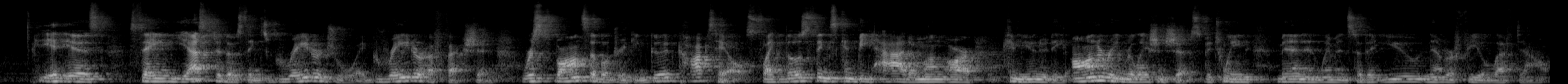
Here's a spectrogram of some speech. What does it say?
it is saying yes to those things greater joy, greater affection, responsible drinking, good cocktails. Like those things can be had among our community, honoring relationships between men and women so that you never feel left out.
